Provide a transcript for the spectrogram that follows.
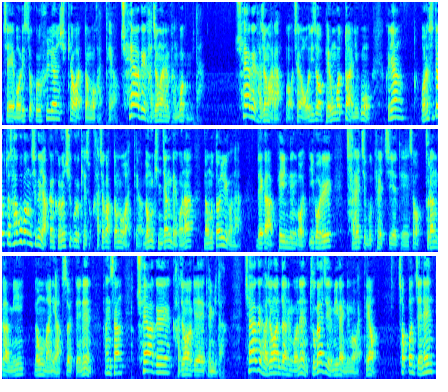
제 머릿속으로 훈련시켜 왔던 것 같아요. 최악을 가정하는 방법입니다. 최악을 가정하라. 어, 제가 어디서 배운 것도 아니고 그냥 어렸을 때부터 사고방식을 약간 그런 식으로 계속 가져갔던 것 같아요. 너무 긴장되거나 너무 떨리거나 내가 앞에 있는 것, 이거를 잘할지 못할지에 대해서 불안감이 너무 많이 앞설 때는 항상 최악을 가정하게 됩니다. 최악을 가정한다는 것은 두 가지 의미가 있는 것 같아요. 첫 번째는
